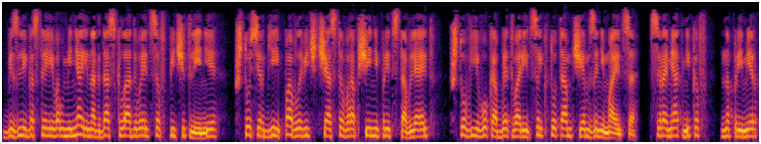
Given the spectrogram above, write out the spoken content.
без Легостеева у меня иногда складывается впечатление, что Сергей Павлович часто вообще не представляет, что в его КБ творится и кто там чем занимается. Сыромятников, например,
